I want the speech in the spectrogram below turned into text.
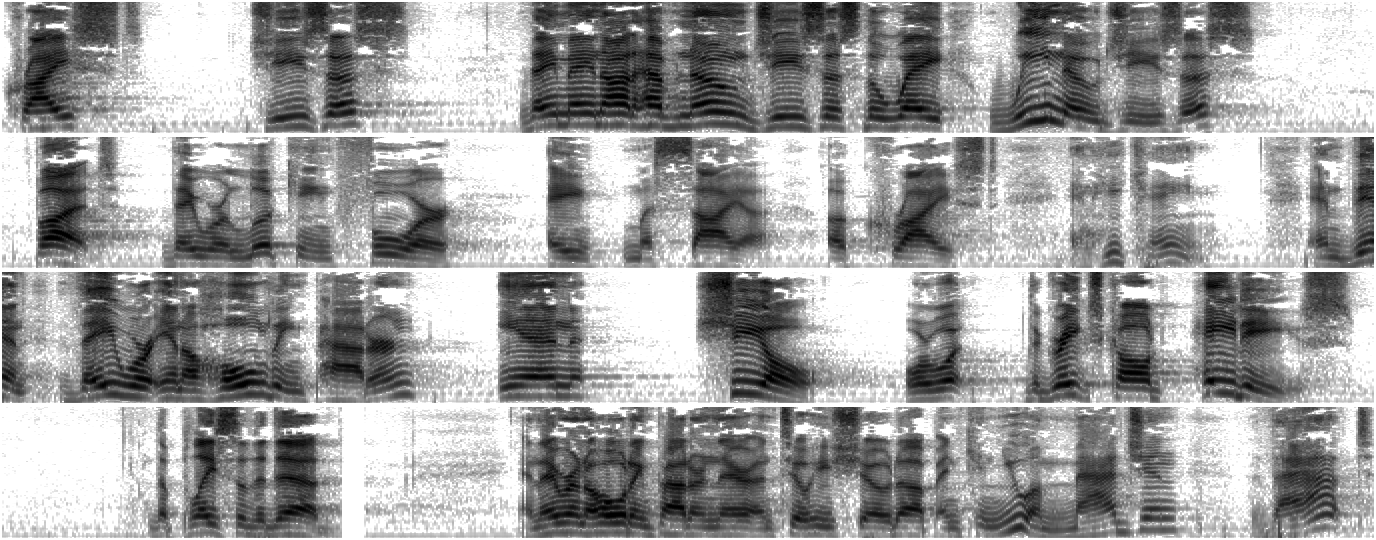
Christ, Jesus, they may not have known Jesus the way we know Jesus, but they were looking for a Messiah, a Christ, and he came. And then they were in a holding pattern in Sheol, or what the Greeks called Hades, the place of the dead. And they were in a holding pattern there until he showed up. And can you imagine that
